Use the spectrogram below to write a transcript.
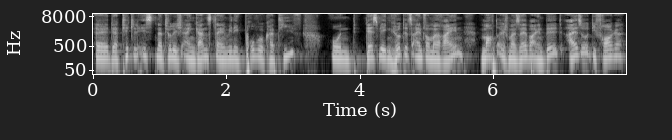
Äh, der Titel ist natürlich ein ganz klein wenig provokativ und deswegen hört jetzt einfach mal rein, macht euch mal selber ein Bild. Also die Frage,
